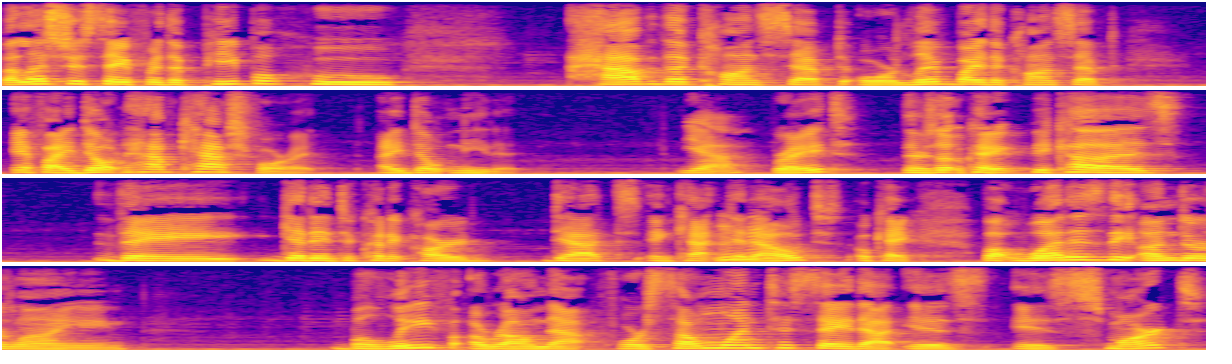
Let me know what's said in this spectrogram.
But let's just say for the people who have the concept or live by the concept, if I don't have cash for it, I don't need it. yeah right? There's okay because they get into credit card debt and can't get mm-hmm. out. Okay. But what is the underlying belief around that for someone to say that is is smart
